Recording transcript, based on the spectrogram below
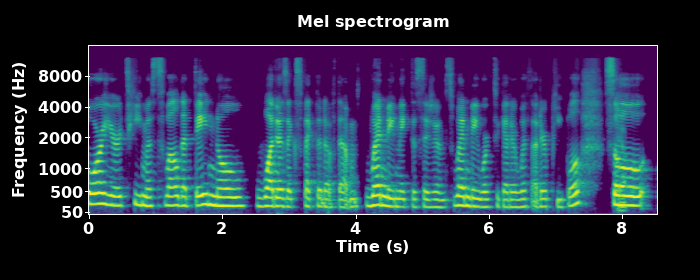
for your team as well that they know what is expected of them when they make decisions when they work together with other people so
